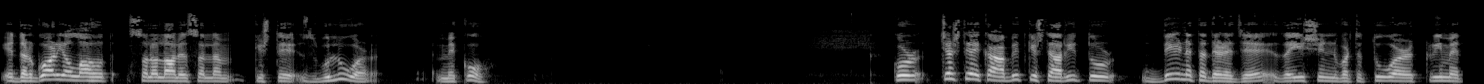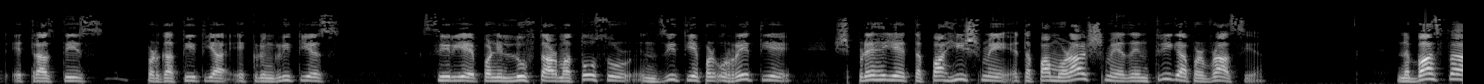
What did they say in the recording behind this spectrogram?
i dërguari i Allahut sallallahu alaihi wasallam e kishte zbuluar me kohë. Kur çështja e Kabit kishte arritur deri në këtë derexhe dhe ishin vërtetuar krimet e tradhtisë, përgatitja e kryengritjes, thirrje për një luftë të armatosur, nxitje për urrejtje, shprehje të pahijshme e të pamoralshme dhe intriga për vrasje. Në bazë të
